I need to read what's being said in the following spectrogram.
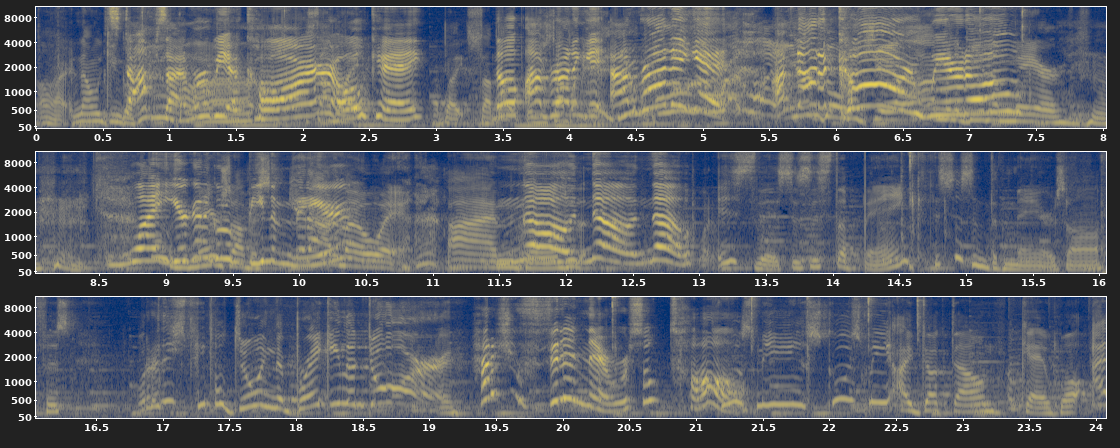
All right, now we can Stop go. sign. We're gonna be a Uh, car. stoplight. Okay. Stoplight, stoplight. Nope, I'm Stop running light. it. I'm running go, it. red light. I'm You're not a going to car, jail. I'm weirdo. gonna be mayor. What? You're gonna go be office. the Get out of my mayor? way. I'm No, going to the- no, no. What is this? Is this the bank? This isn't the mayor's office. What are these people doing? They're breaking the door! How did you fit in there? We're so tall. Excuse me, excuse me. I ducked down. Okay, well, I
